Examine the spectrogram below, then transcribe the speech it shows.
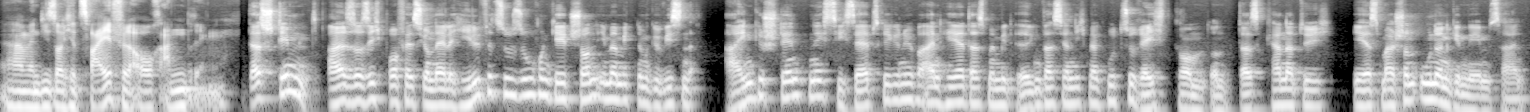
äh, wenn die solche Zweifel auch anbringen? Das stimmt. Also sich professionelle Hilfe zu suchen, geht schon immer mit einem gewissen Eingeständnis sich selbst gegenüber einher, dass man mit irgendwas ja nicht mehr gut zurechtkommt. Und das kann natürlich erstmal schon unangenehm sein.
